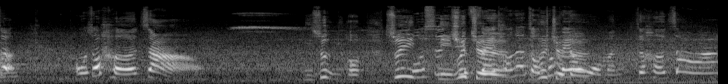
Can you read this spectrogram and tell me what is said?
这。我说合照，你说哦，所以不是去北投那种就没有我们的合照啊，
